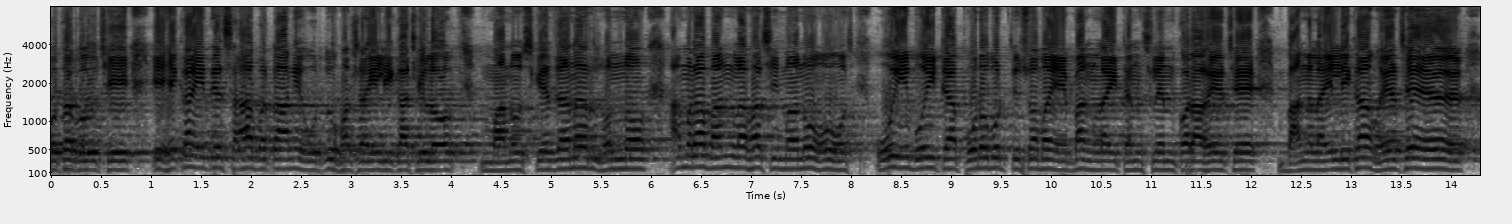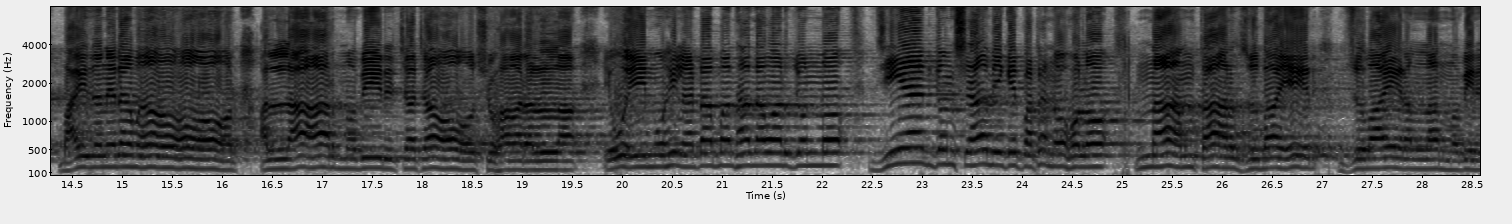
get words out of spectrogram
কথা বলছি, এ হেকায়তে সাহাবাটা আগে উর্দু ভাষায় লেখা ছিল। মানুষকে জানার জন্য আমরা বাংলাভাষী মানুষ, ওই বইটা পরবর্তী সময়ে বাংলায় ট্রান্সলেট করা হয়েছে। বাংলায় লেখা হয়েছে, ভাইজানের আমার, আল্লাহর নবীর চাচা সোহার আল্লাহ ওই মহিলাটা বাধা দেওয়ার জন্য যে একজন সাহাবিকে পাঠানো হলো, নাম তার জুবাইর জুবাইর আল্লাহ নবীর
